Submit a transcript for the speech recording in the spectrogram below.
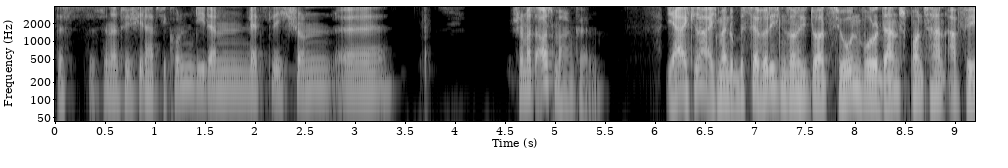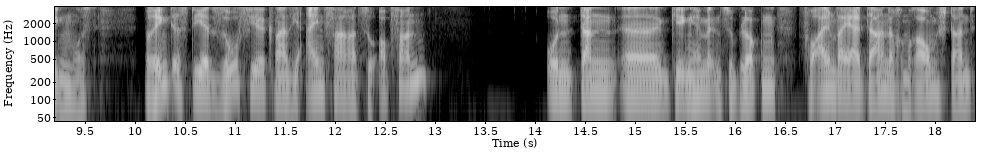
das, das sind natürlich viereinhalb Sekunden, die dann letztlich schon äh, schon was ausmachen können. Ja, klar. Ich meine, du bist ja wirklich in so einer Situation, wo du dann spontan abwägen musst. Bringt es dir jetzt so viel, quasi einen Fahrer zu opfern und dann äh, gegen Hamilton zu blocken? Vor allem, weil er da noch im Raum stand,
